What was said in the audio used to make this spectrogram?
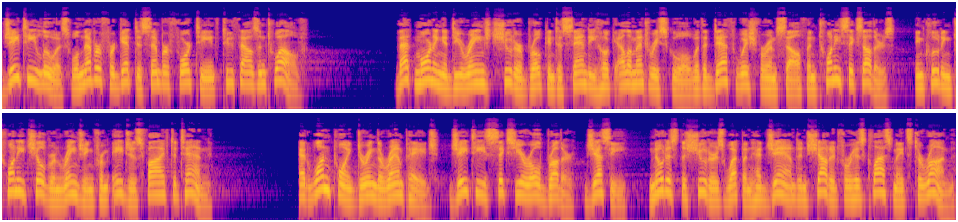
J.T. Lewis will never forget December 14, 2012. That morning a deranged shooter broke into Sandy Hook Elementary School with a death wish for himself and 26 others, including 20 children ranging from ages 5 to 10. At one point during the rampage, JT's six-year-old brother, Jesse, noticed the shooter's weapon had jammed and shouted for his classmates to run.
